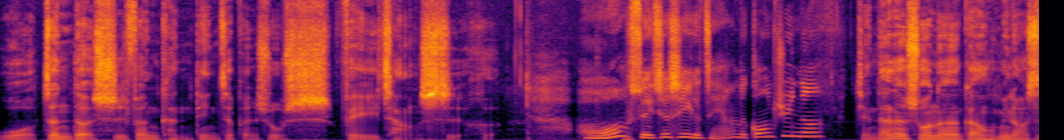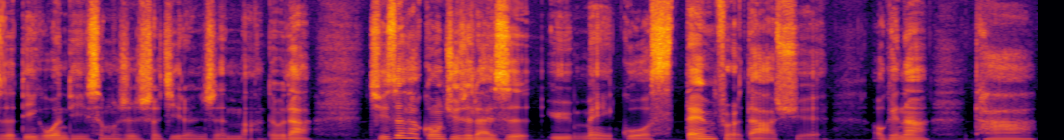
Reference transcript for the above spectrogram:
我真的十分肯定这本书是非常适合哦，所以这是一个怎样的工具呢？简单的说呢，刚刚胡明老师的第一个问题，什么是设计人生嘛，对不对？其实这套工具是来自于美国 Stanford 大学。OK，那它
